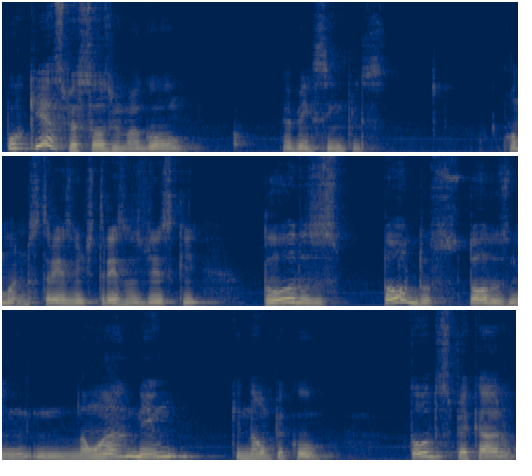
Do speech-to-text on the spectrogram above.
Por que as pessoas me magoam? É bem simples. Romanos 3, 23 nos diz que todos Todos, todos, não há nenhum que não pecou. Todos pecaram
